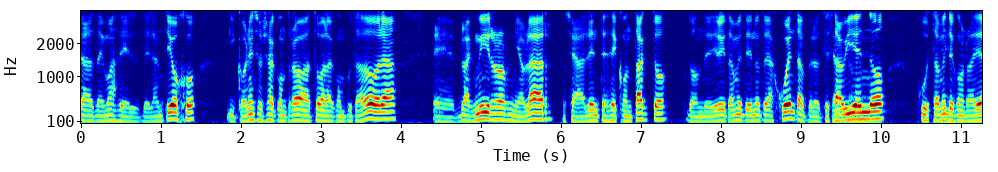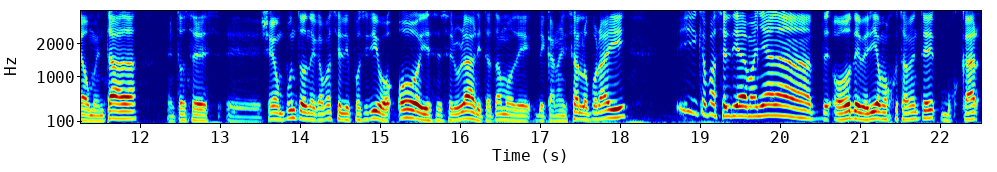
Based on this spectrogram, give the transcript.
allá además del, del anteojo y con eso ya controlaba toda la computadora. Eh, Black Mirror, ni hablar. O sea, lentes de contacto donde directamente no te das cuenta, pero te está viendo justamente Sí. con realidad aumentada. Entonces eh, llega un punto donde capaz el dispositivo hoy es el celular y tratamos de, de canalizarlo por ahí. Y capaz el día de mañana, o deberíamos justamente buscar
